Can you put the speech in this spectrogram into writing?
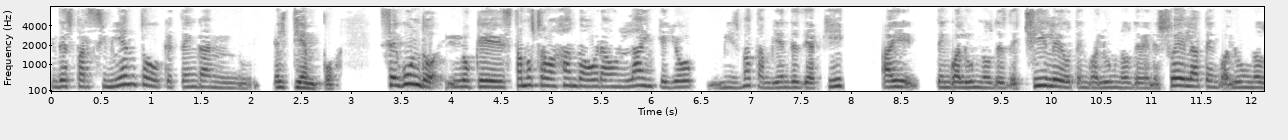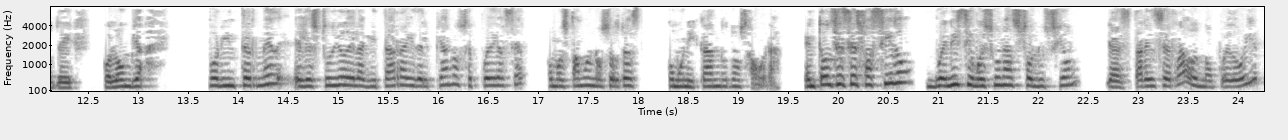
de esparcimiento que tengan el tiempo. Segundo, lo que estamos trabajando ahora online, que yo misma también desde aquí, hay, tengo alumnos desde Chile o tengo alumnos de Venezuela, tengo alumnos de Colombia, por internet el estudio de la guitarra y del piano se puede hacer como estamos nosotras comunicándonos ahora. Entonces eso ha sido buenísimo, es una solución ya estar encerrados, no puedo ir,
